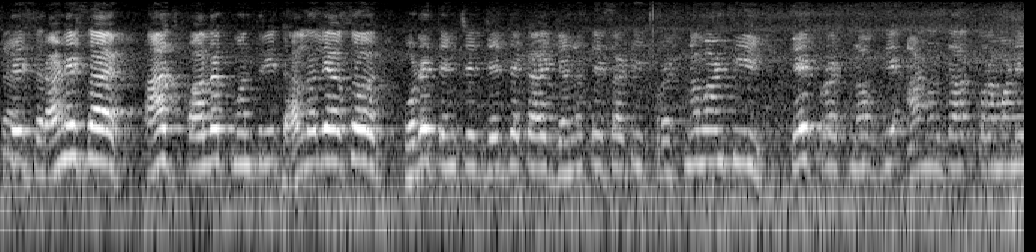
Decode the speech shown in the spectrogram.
ते राणे साहेब आज पालकमंत्री झालेले असत. पुढे त्यांचे जे जे काय जनतेसाठी प्रश्न मांडतील ते प्रश्न अगदी आनंदात प्रमाणे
